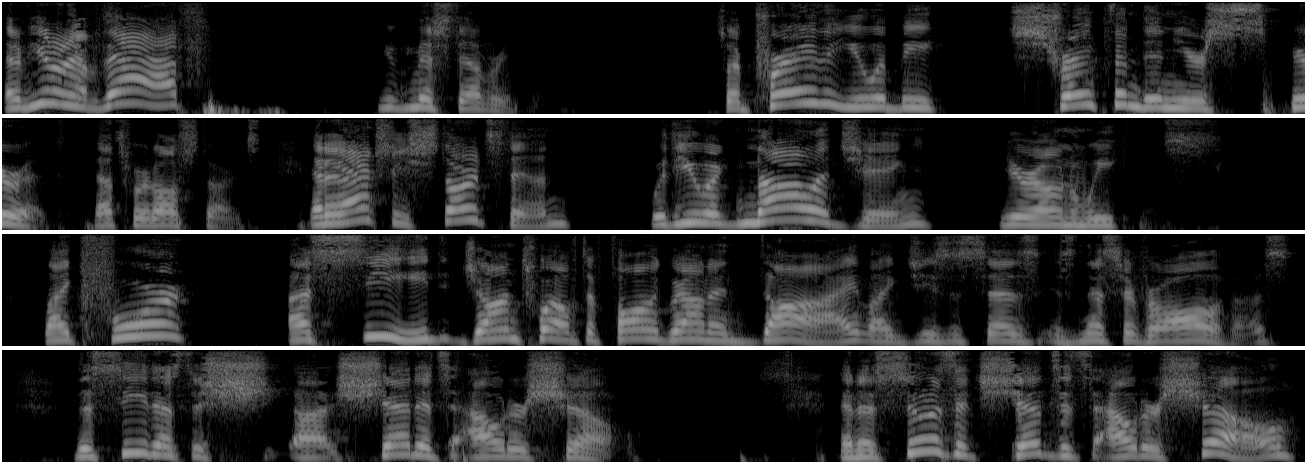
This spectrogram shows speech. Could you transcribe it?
And if you don't have that, you've missed everything. So I pray that you would be strengthened in your spirit. That's where it all starts. And it actually starts then with you acknowledging your own weakness. Like for a seed, John 12, to fall on the ground and die, like Jesus says is necessary for all of us, the seed has to sh- uh, shed its outer shell. And as soon as it sheds its outer shell,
